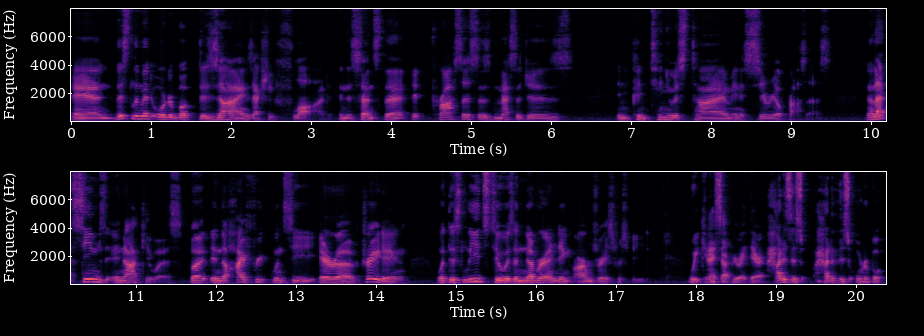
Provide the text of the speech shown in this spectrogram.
And this limit order book design is actually flawed in the sense that it processes messages in continuous time in a serial process. Now that seems innocuous, but in the high frequency era of trading, what this leads to is a never ending arms race for speed. Wait, can I stop you right there? How does this how did this order book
